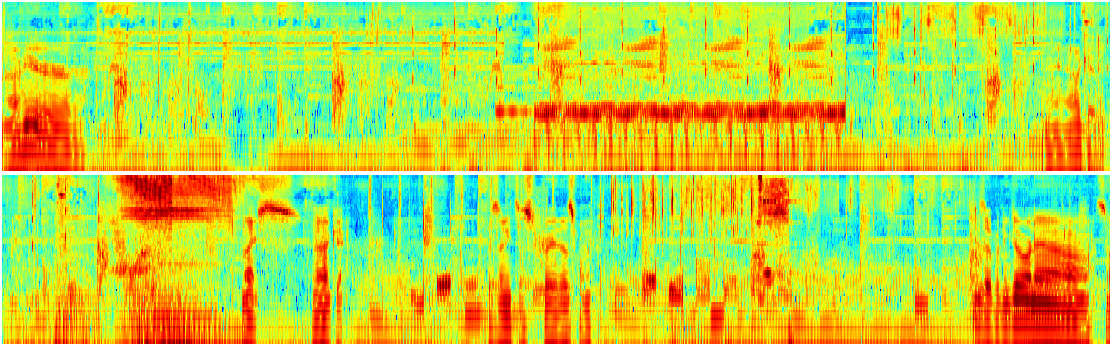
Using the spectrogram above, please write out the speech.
Now here. Yeah, I'll get it. Nice. Okay. Guess I need to spray this one. He's opening the door now. So,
